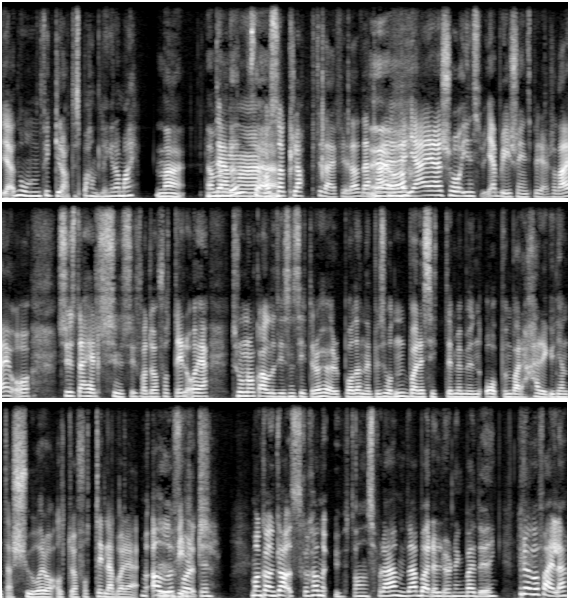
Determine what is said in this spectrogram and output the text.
jeg, noen fikk gratis behandlinger av meg. Nei. Ja, men Den, den ser jeg. altså, klapp til deg, Frida. Det her, Ja. jeg, er så, jeg blir så inspirert av deg og syns det er helt sinnssykt hva du har fått til. Og jeg tror nok alle de som sitter og hører på denne episoden, bare sitter med munnen åpen. Bare 'herregud, jenta er sju år, og alt du har fått til', det er bare Men alle vilt. får det til. Man kan ikke, skal ikke ha noe utdannelse for det, men det er bare learning by doing. Prøve og feile.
